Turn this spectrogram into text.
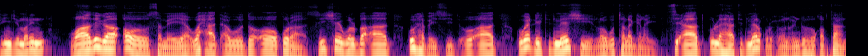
rinjimarin waa adiga oo sameeya waxaad awooddo oo qura si shay walba aad u habaysid oo aad uga dhigtid meeshii loogu tala galay si aad u lahaatid meel qurxoon oo indhuhu qabtaan.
